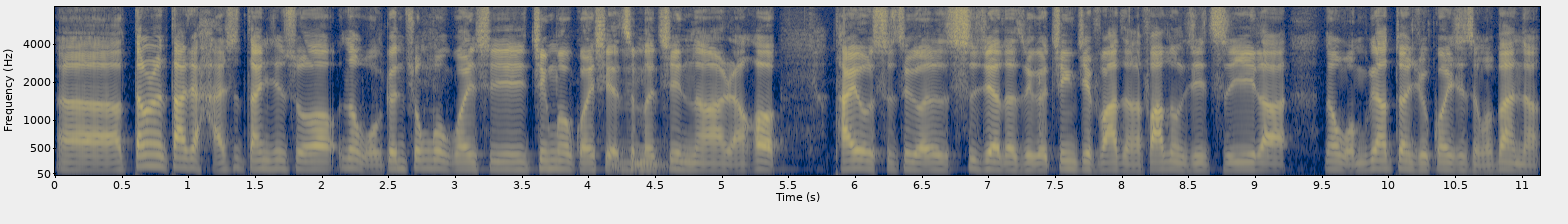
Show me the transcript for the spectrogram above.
呃，当然，大家还是担心说，那我跟中共关系、经贸关系也这么近呢，然后他又是这个世界的这个经济发展的发动机之一了，那我们跟他断绝关系怎么办呢？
